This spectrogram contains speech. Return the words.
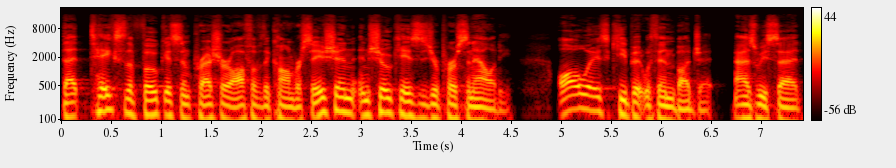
that takes the focus and pressure off of the conversation and showcases your personality always keep it within budget. As we said,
